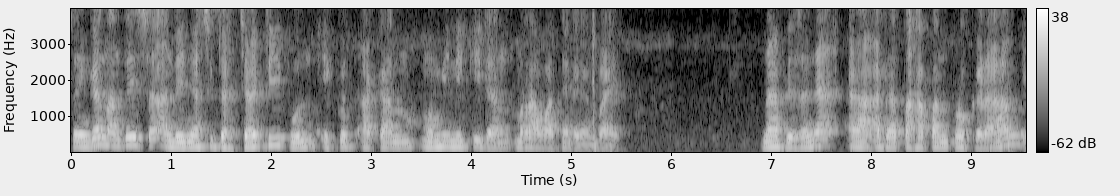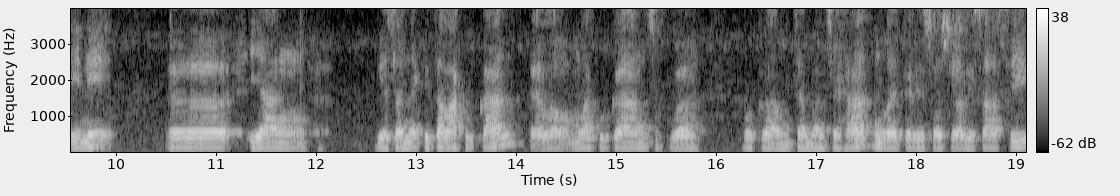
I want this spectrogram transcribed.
sehingga nanti seandainya sudah jadi pun ikut akan memiliki dan merawatnya dengan baik. Nah, biasanya ada tahapan program ini yang biasanya kita lakukan kalau melakukan sebuah program zaman sehat mulai dari sosialisasi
